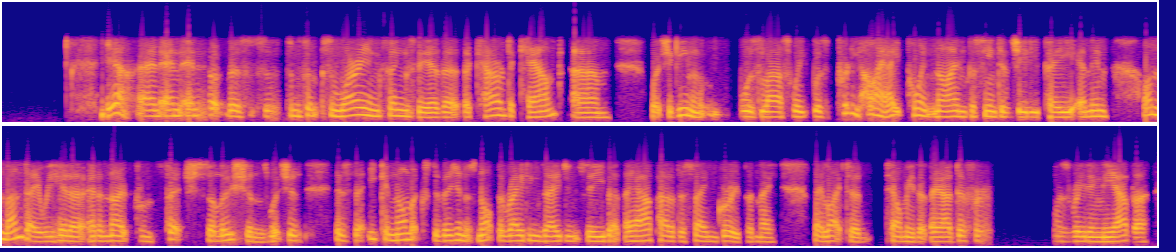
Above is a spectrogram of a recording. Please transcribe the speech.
Yeah, and and and there's some some, some worrying things there. The the current account, um, which again was last week, was pretty high, eight point nine percent of GDP. And then on Monday we had a had a note from Fitch Solutions, which is is the economics division. It's not the ratings agency, but they are part of the same group, and they they like to tell me that they are different was reading the other,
